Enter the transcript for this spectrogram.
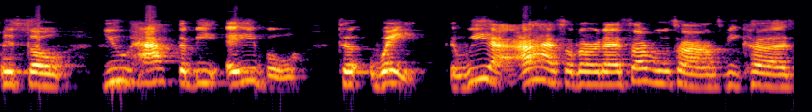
and so you have to be able to wait. And we I had to learn that several times because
